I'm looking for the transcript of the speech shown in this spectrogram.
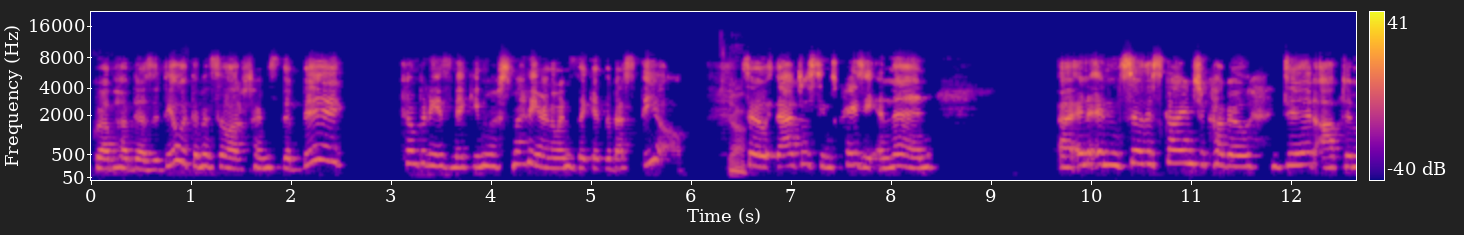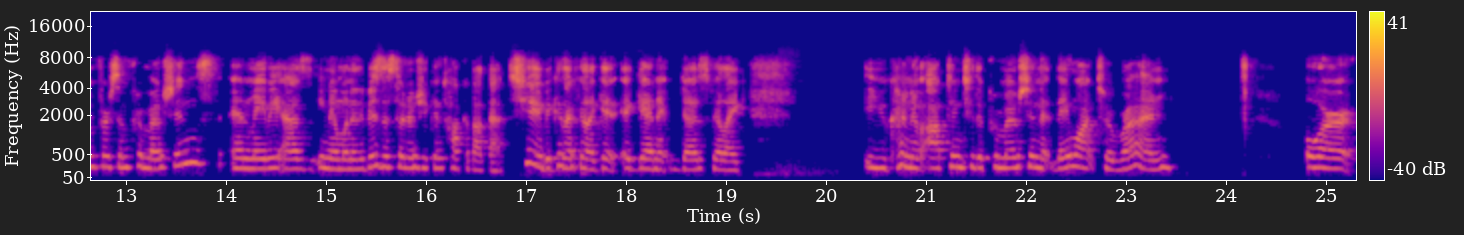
Grubhub does a deal with them. And so a lot of times the big companies making most money are the ones that get the best deal. Yeah. So that just seems crazy. And then, uh, and and so this guy in Chicago did opt in for some promotions, and maybe as you know, one of the business owners, you can talk about that too, because I feel like it again, it does feel like you kind of opt into the promotion that they want to run, or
